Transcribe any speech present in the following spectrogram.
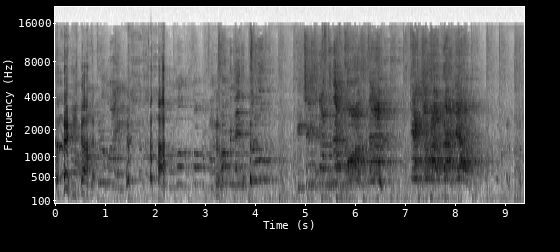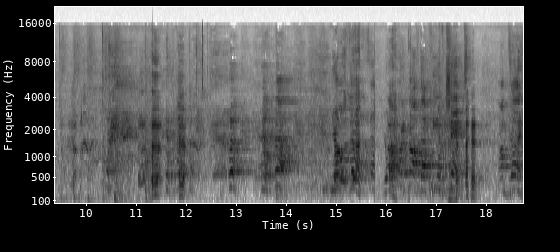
Oh. I feel like the motherfucker from Terminator 2. He chasing after that car, son. Get your ass back here. yo, yo, yo, I worked off that PM checks. I'm done.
